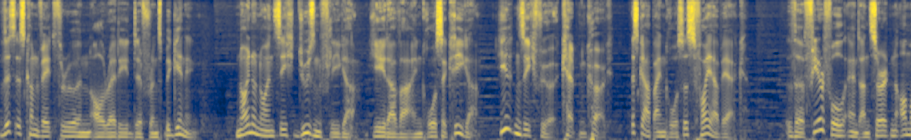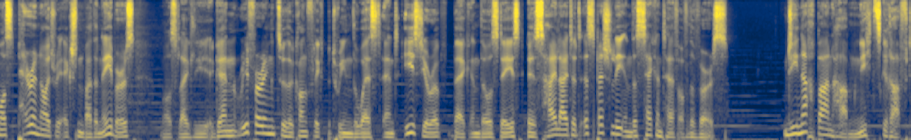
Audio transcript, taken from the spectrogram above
This is conveyed through an already different beginning. 99 Düsenflieger, jeder war ein großer Krieger, hielten sich für Captain Kirk, Es gab ein großes Feuerwerk. The fearful and uncertain, almost paranoid reaction by the neighbors, most likely again referring to the conflict between the West and East Europe back in those days, is highlighted especially in the second half of the verse. Die Nachbarn haben nichts gerafft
